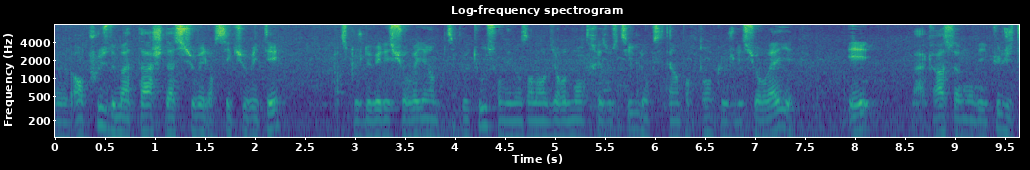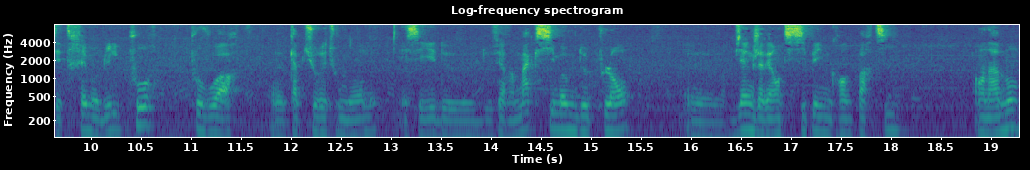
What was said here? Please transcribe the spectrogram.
euh, en plus de ma tâche d'assurer leur sécurité, parce que je devais les surveiller un petit peu tous. On est dans un environnement très hostile, donc c'était important que je les surveille. Et bah, grâce à mon véhicule, j'étais très mobile pour pouvoir euh, capturer tout le monde, essayer de, faire un maximum de plans, euh, bien que j'avais anticipé une grande partie en amont,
